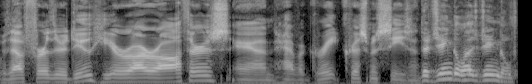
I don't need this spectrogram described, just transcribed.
Without further ado, here are our authors and have a great Christmas season. The jingle has jingled.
